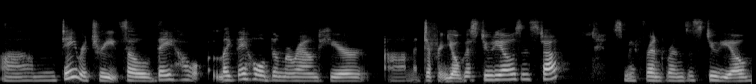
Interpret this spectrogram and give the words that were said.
um, day retreat. So they hold like they hold them around here um, at different yoga studios and stuff. So my friend runs a studio,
